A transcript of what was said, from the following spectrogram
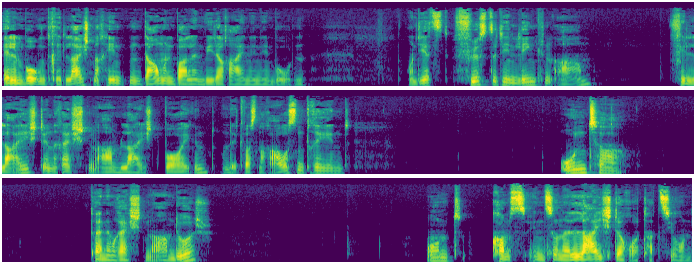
Ellenbogen dreht leicht nach hinten, Daumenballen wieder rein in den Boden. Und jetzt führst du den linken Arm, vielleicht den rechten Arm leicht beugend und etwas nach außen drehend, unter deinem rechten Arm durch und kommst in so eine leichte Rotation.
